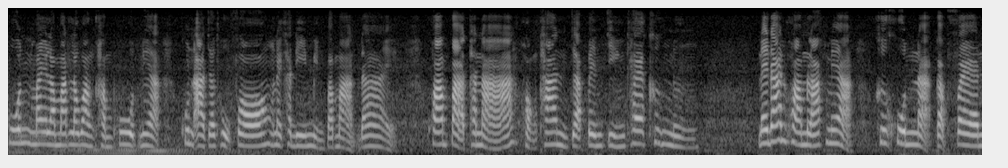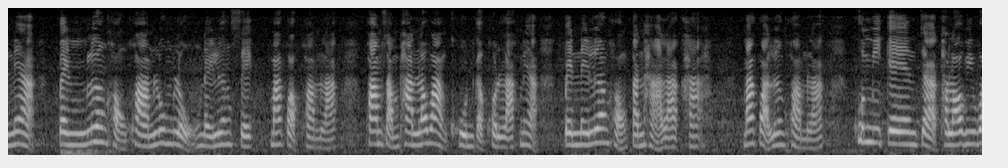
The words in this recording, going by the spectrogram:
คุณไม่ระมัดระวังคำพูดเนี่ย คุณอาจจะถูกฟ้องในคดีหมิ่นประมาทได้ ความปรารถนาของท่านจะเป็นจริงแค่ครึ่งหนึ่ง ในด้านความรักเนี่ยคือคุณน่ะกับแฟนเนี่ยเป็นเรื่องของความลุ่มหลงในเรื่องเซ็กส์มากกว่าความรัก ความสัมพันธ์ระหว่างคุณกับคนรักเนี่ย เป็นในเรื่องของตัณหาราคะ มากกว่าเรื่องความรัก คุณมีเกณฑ์จะทะเลาะวิว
